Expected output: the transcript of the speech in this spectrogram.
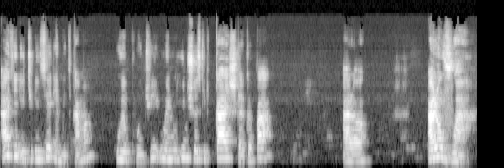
A-t-il utilisé un médicament? Ou un produit ou une, chose qu'il cache quelque part Alors, allons voir.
